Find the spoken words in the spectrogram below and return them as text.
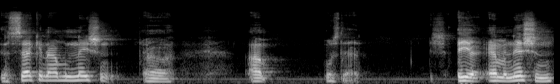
and second abomination, uh, um, what's that? Yeah, ammunition,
